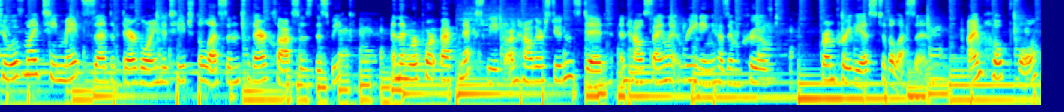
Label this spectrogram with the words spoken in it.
Two of my teammates said that they're going to teach the lesson to their classes this week and then report back next week on how their students did and how silent reading has improved from previous to the lesson. I'm hopeful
